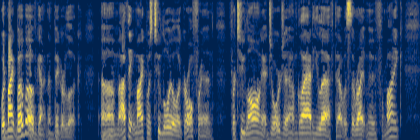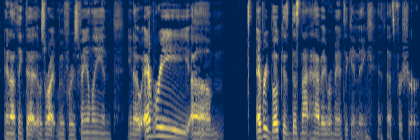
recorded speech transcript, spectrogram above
Would Mike Bobo have gotten a bigger look? Um, I think Mike was too loyal a girlfriend for too long at Georgia. I'm glad he left. That was the right move for Mike, and I think that it was the right move for his family. And you know, every um, every book is, does not have a romantic ending. That's for sure.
